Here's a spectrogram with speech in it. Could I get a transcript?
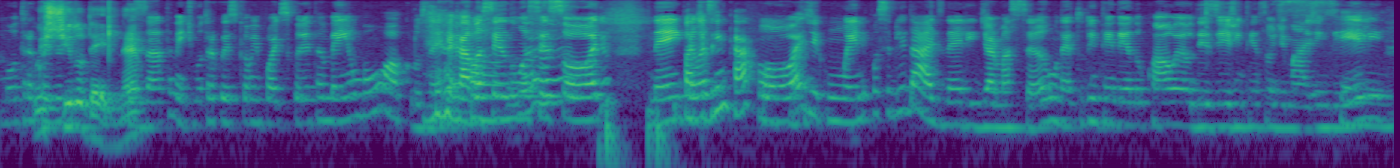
uma outra o coisa estilo dele, né? Exatamente. Uma outra coisa que o homem pode escolher também é um bom óculos, né? Que acaba sendo um acessório, né? Então, pode assim, brincar com. Pode, com N possibilidades, né? Ali de armação, né? Tudo entendendo qual é o desejo e intenção de imagem Sim. dele,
